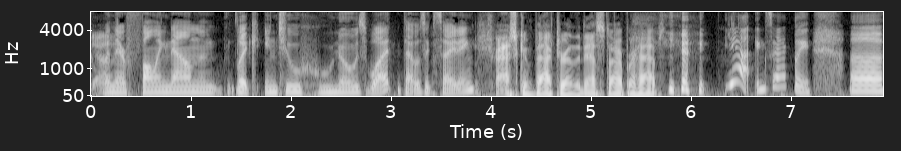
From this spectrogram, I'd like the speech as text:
Yeah. when they're falling down and like into who knows what. That was exciting. Trash compactor on the Death Star, perhaps. yeah, exactly. Uh,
